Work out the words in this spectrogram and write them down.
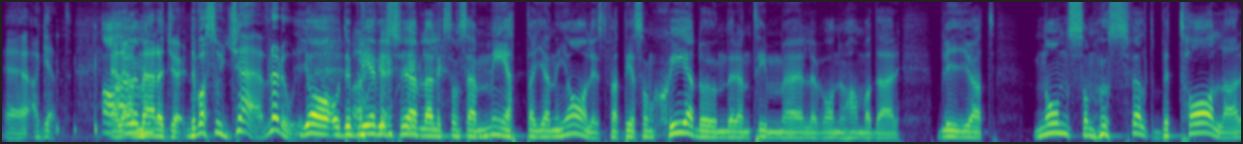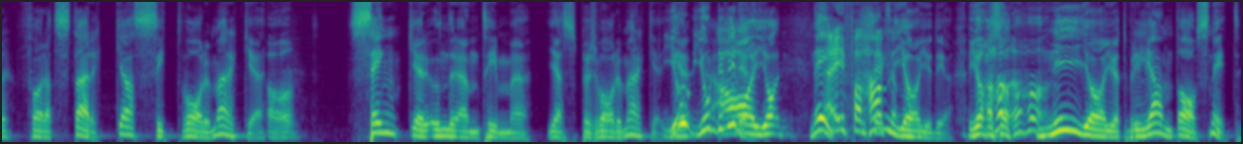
eh, agent. Ja, Eller men- manager. Det var så jävla roligt. Ja, och det blev ju så jävla liksom så här meta-genialiskt för att det som sker då under en timme eller vad nu han var där blir ju att någon som Husfeldt betalar för att stärka sitt varumärke Ja. sänker under en timme Jespers varumärke. Jo, gjorde vi det? Ja, nej, Nej, fan, han tveksamt. gör ju det. Jaha, alltså, aha. ni gör ju ett briljant avsnitt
